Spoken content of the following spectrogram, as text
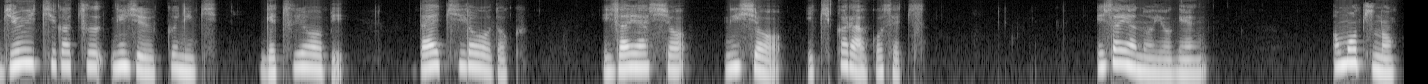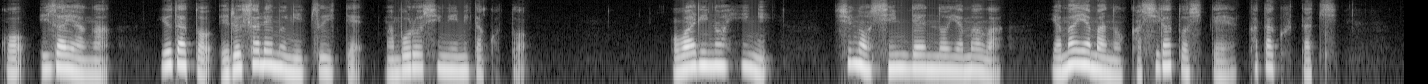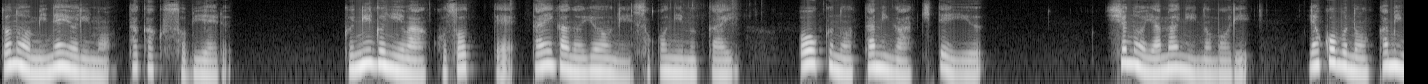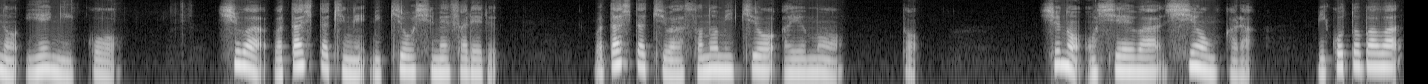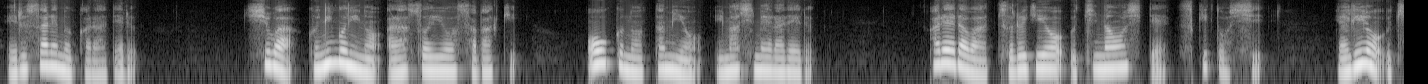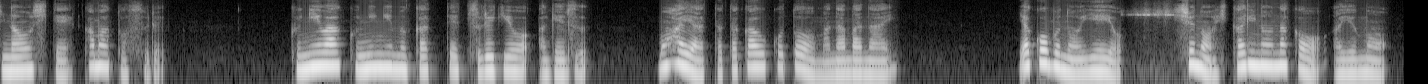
11月29日月曜日第一朗読イザヤ書2章1から5節。イザヤの予言オモツの子イザヤがユダとエルサレムについて幻に見たこと。終わりの日に主の神殿の山は山々の頭として固く立ちどの峰よりも高くそびえる。国々はこぞって大河のようにそこに向かい、多くの民が来て言う。主の山に登り、ヤコブの神の家に行こう。主は私たちに道を示される。私たちはその道を歩もう。と。主の教えはシオンから、御言葉はエルサレムから出る。主は国々の争いを裁き、多くの民を戒められる。彼らは剣を打ち直して好きとし、槍を打ち直して鎌とする。国は国に向かって剣を上げず、もはや戦うことを学ばない。ヤコブの家よ、主の光の中を歩もう。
